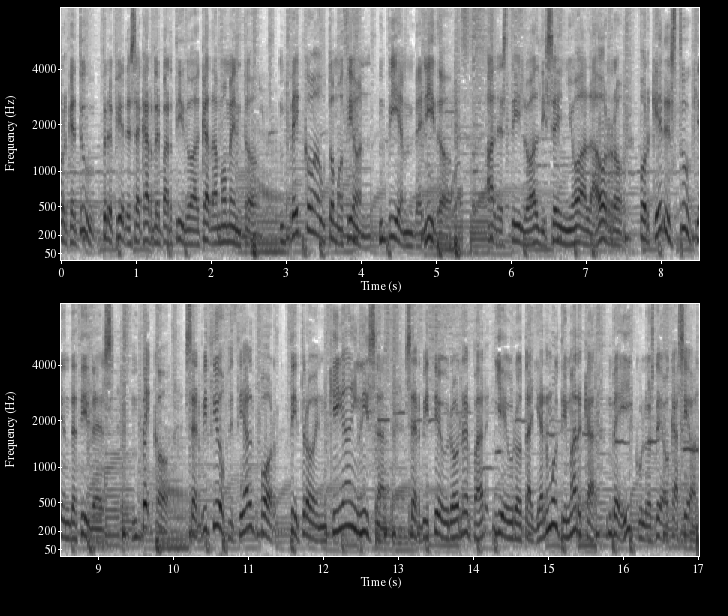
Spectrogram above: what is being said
Porque tú prefieres sacarle partido a cada momento. Beco Automoción, bienvenido. Al estilo, al diseño, al ahorro, porque eres tú quien decides. Beco, servicio oficial Ford, Citroën, Kia y Nissan. Servicio Euro Repar y Eurotaller Multimarca, vehículos de ocasión.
